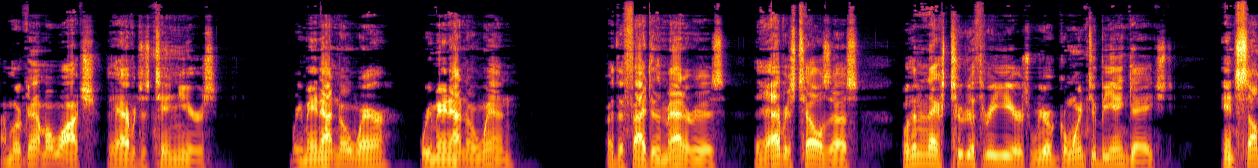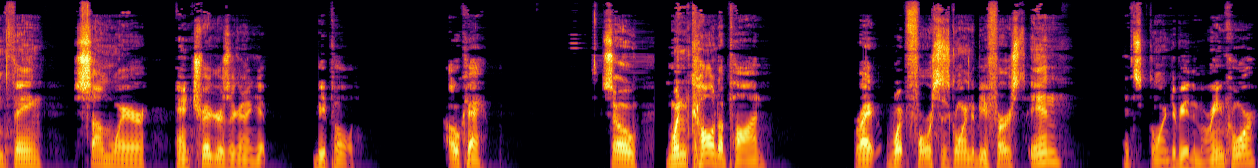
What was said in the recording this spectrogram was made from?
I'm looking at my watch. The average is 10 years. We may not know where, we may not know when, but the fact of the matter is, the average tells us within the next two to three years, we are going to be engaged in something somewhere and triggers are going to get be pulled. Okay. So when called upon, right? What force is going to be first in? It's going to be the Marine Corps.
